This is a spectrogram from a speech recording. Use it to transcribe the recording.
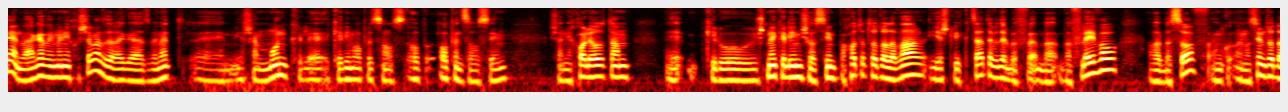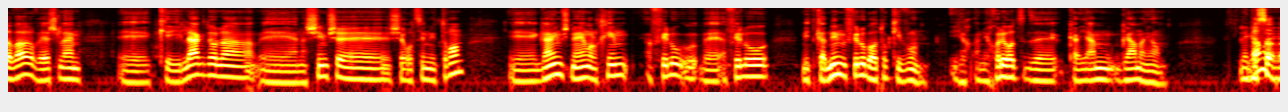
כן, ואגב, אם אני חושב על זה רגע, אז באמת, אה, יש המון כל, כלים open source ים, שאני יכול לראות אותם, אה, כאילו, שני כלים שעושים פחות או יותר אותו דבר, יש לי קצת הבדל בפ, ב- ב flavor, אבל בסוף הם, הם עושים אותו דבר ויש להם אה, קהילה גדולה, אה, אנשים ש, שרוצים לתרום, גם אם שניהם הולכים, אפילו, אפילו מתקדמים אפילו באותו כיוון. אני יכול לראות את זה קיים גם היום. לגמרי. בסוף,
